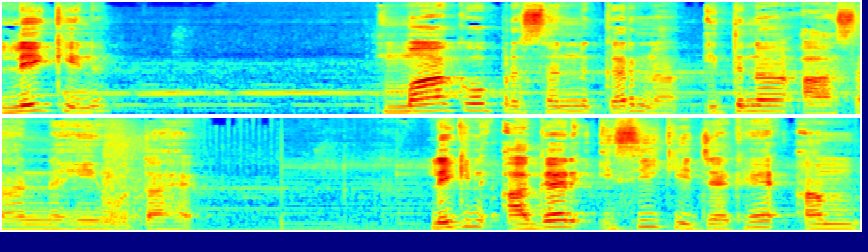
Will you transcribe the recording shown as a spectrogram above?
लेकिन माँ को प्रसन्न करना इतना आसान नहीं होता है। लेकिन अगर इसी की जगह हम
